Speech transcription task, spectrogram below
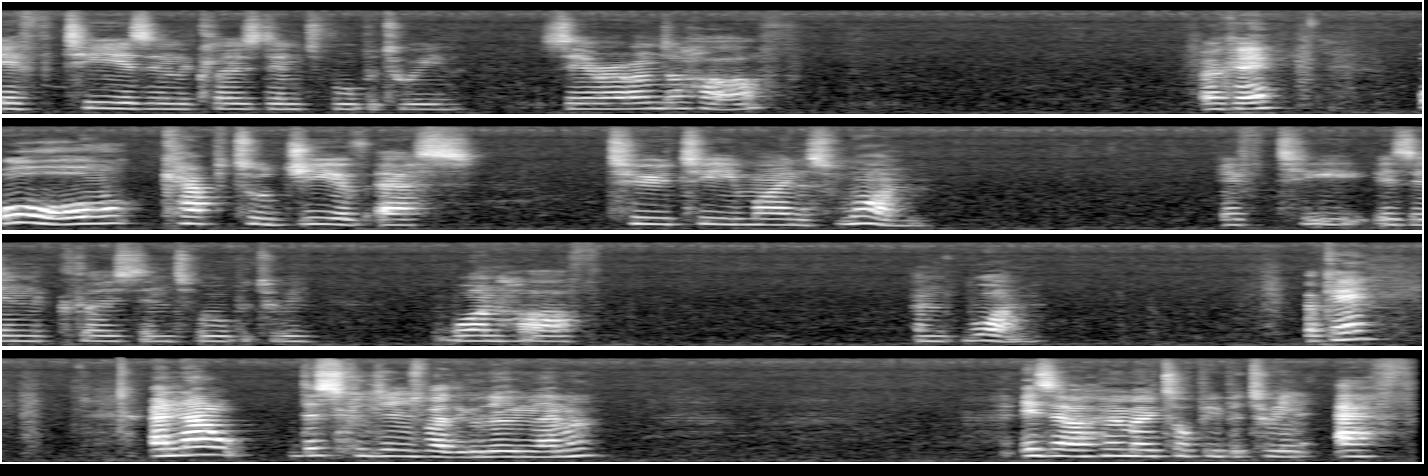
if t is in the closed interval between 0 and a half. Okay? or capital G of S 2t minus 1 if t is in the closed interval between 1 half and 1. Okay? And now this continues by the gluing lemma. Is there a homotopy between f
